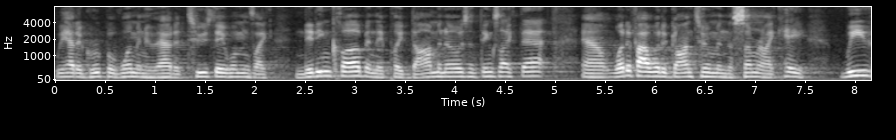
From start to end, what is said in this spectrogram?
we had a group of women who had a Tuesday women's like knitting club and they played dominoes and things like that. And what if I would have gone to them in the summer, like, hey, we,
